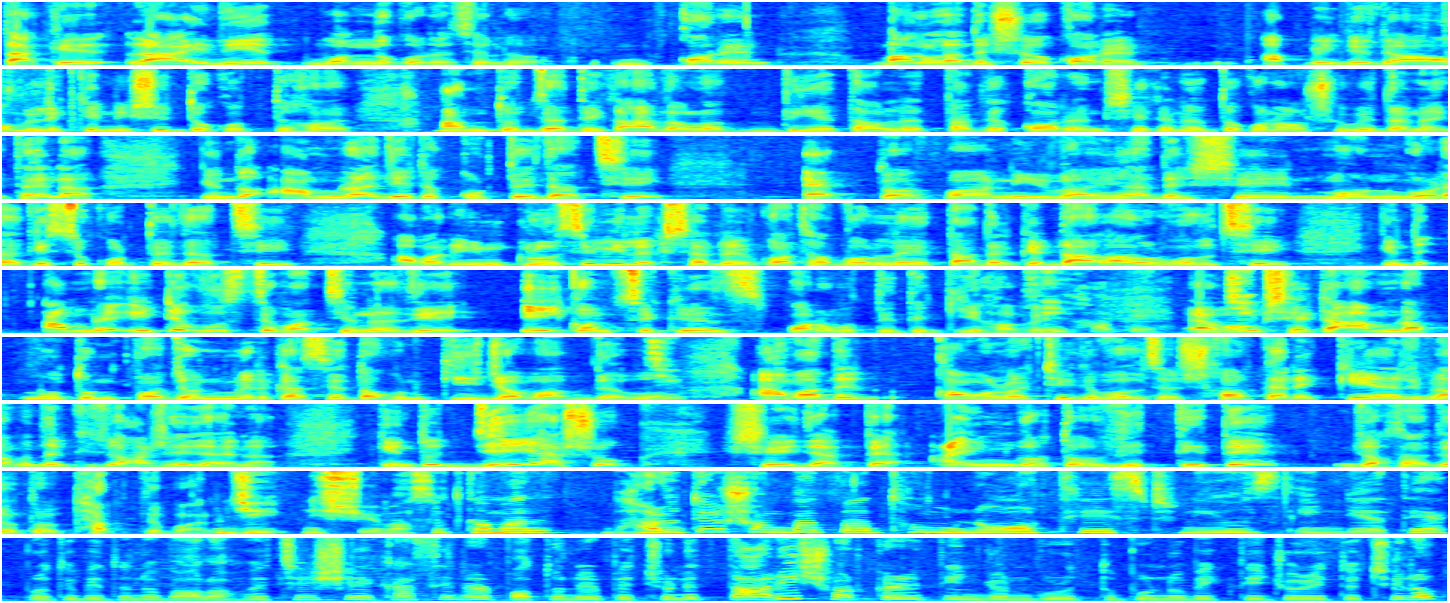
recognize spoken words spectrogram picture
তাকে রায় দিয়ে বন্ধ করেছিল। করেন, বাংলাদেশেও করেন। আপনি যদি আওয়ামী লীগকে নিষিদ্ধ করতে হয়, আন্তর্জাতিক আদালত দিয়ে তাহলে তাকে করেন, সেখানে তো কোনো অসুবিধা নাই, তাই না? কিন্তু আমরা যেটা করতে যাচ্ছি একতরফা নির্বাহী আদেশে মন গড়া কিছু করতে যাচ্ছি আবার ইনক্লুসিভ ইলেকশনের কথা বললে তাদেরকে দালাল বলছি কিন্তু আমরা এটা বুঝতে পারছি না যে এই কনসিকুয়েন্স পরবর্তীতে কি হবে। এবং সেটা আমরা নতুন প্রজন্মের কাছে তখন কি জবাব দেব? আমাদের কামাল ভাই ঠিকই বলছে সরকারে কে আসবে আমাদের কিছু আসে যায় না কিন্তু যেই আসুক সেই যাতে আইনগত ভিত্তিতে যথাযথ থাকতে পারে। জি নিশ্চয়ই। মাসুদ কামাল ভারতীয় সংবাদ মাধ্যম নর্থ ইস্ট নিউজ ইন্ডিয়াতে এক প্রতিবেদনে বলা হয়েছে শেখ হাসিনার পতনের পেছনে তারই সরকারের তিনজন গুরুত্বপূর্ণ ব্যক্তি জড়িত ছিল।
